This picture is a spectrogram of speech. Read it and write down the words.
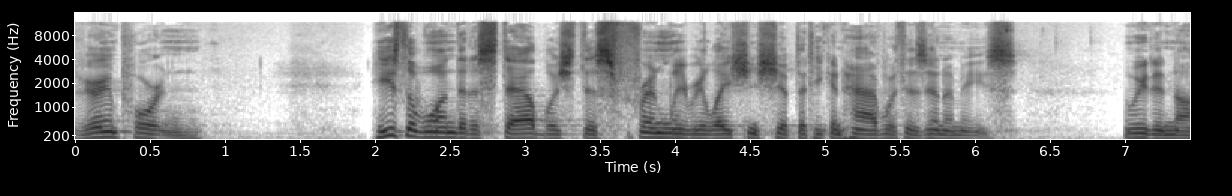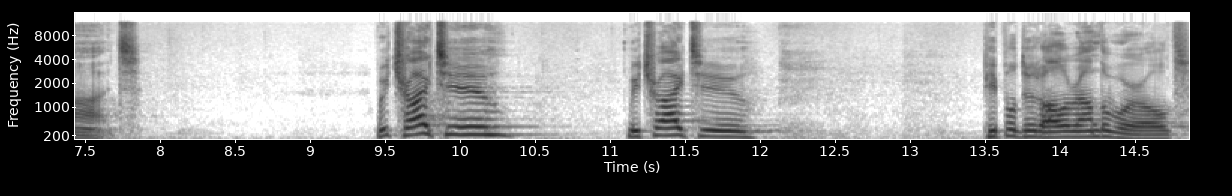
Very important. He's the one that established this friendly relationship that he can have with his enemies. We did not. We try to. We try to. People do it all around the world,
